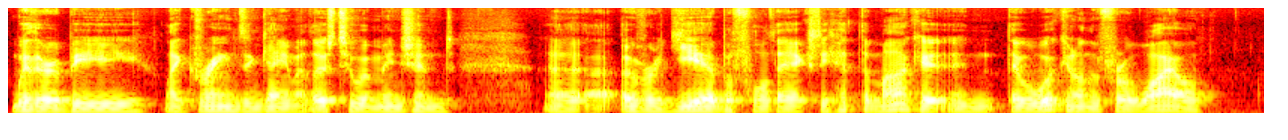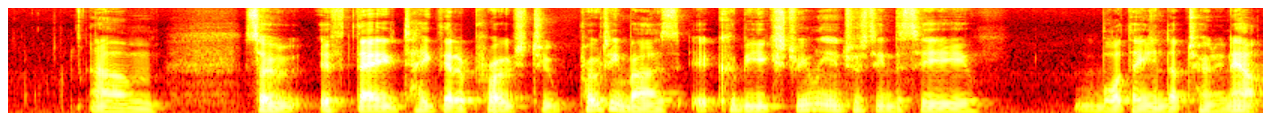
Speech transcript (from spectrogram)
whether it be like Greens and Gamer, those two were mentioned uh, over a year before they actually hit the market, and they were working on them for a while. Um, so if they take that approach to protein bars, it could be extremely interesting to see what they end up turning out.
